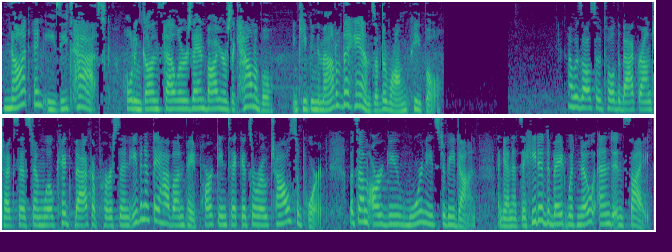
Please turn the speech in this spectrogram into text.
Not an easy task, holding gun sellers and buyers accountable and keeping them out of the hands of the wrong people. I was also told the background check system will kick back a person even if they have unpaid parking tickets or owe child support. But some argue more needs to be done. Again, it's a heated debate with no end in sight.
